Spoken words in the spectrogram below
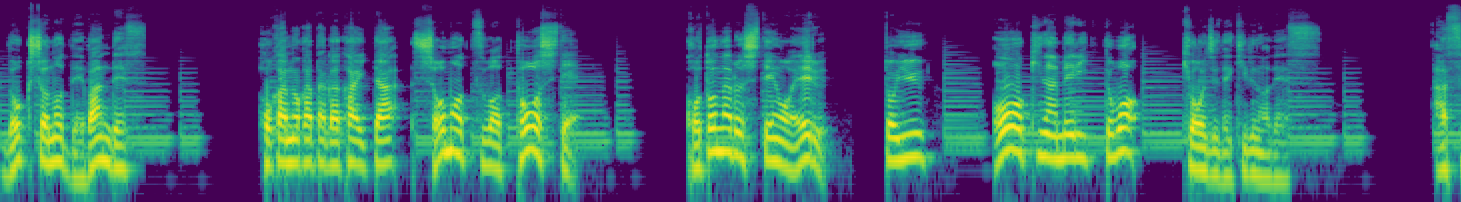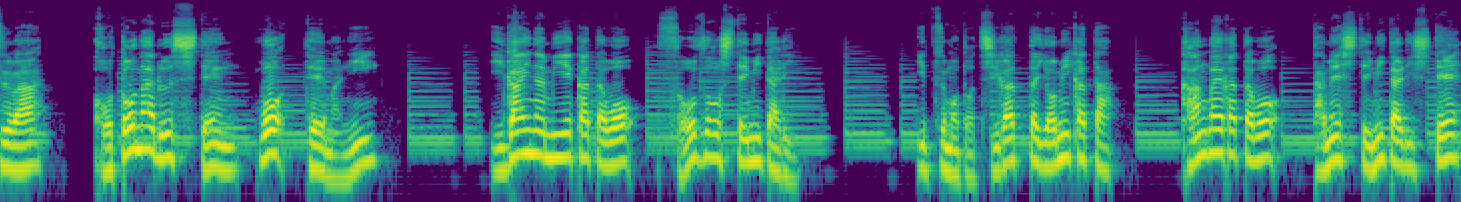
読書の出番です。他の方が書いた書物を通して異なる視点を得るという大きなメリットを享受できるのです。明日は異なる視点をテーマに意外な見え方を想像してみたりいつもと違った読み方考え方を試してみたりして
